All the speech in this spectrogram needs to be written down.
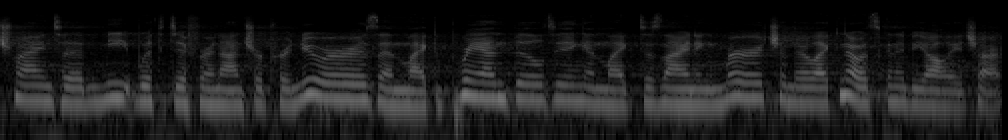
trying to meet with different entrepreneurs and like brand building and like designing merch. And they're like, No, it's going to be all HR.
